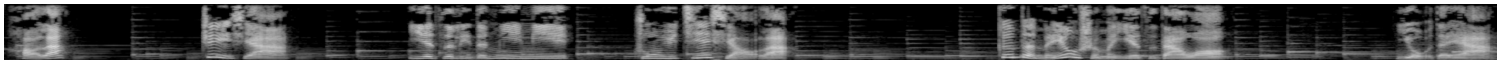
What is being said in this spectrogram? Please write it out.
好了。”这下，椰子里的秘密终于揭晓了。根本没有什么椰子大王，有的呀，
